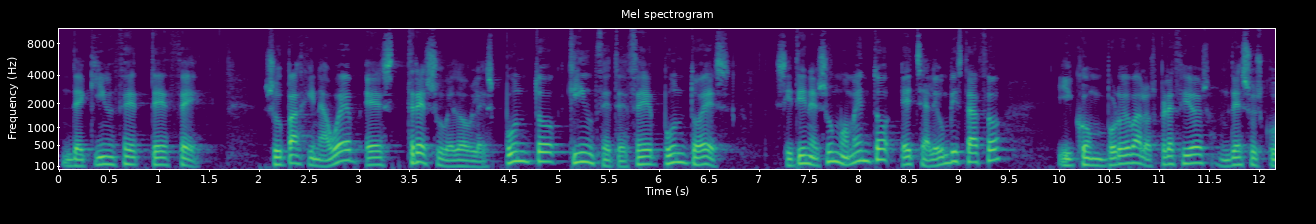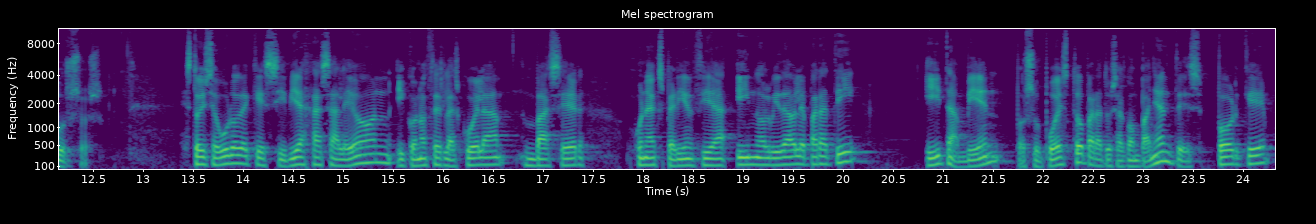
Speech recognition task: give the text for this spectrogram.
de 15TC. Su página web es www.15tc.es. Si tienes un momento, échale un vistazo y comprueba los precios de sus cursos. Estoy seguro de que si viajas a León y conoces la escuela va a ser una experiencia inolvidable para ti y también, por supuesto, para tus acompañantes, porque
